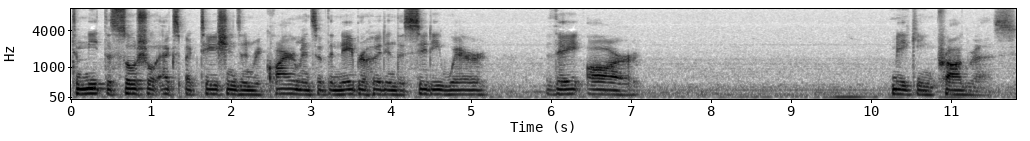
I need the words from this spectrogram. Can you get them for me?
to meet the social expectations and requirements of the neighborhood in the city where they are making progress.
